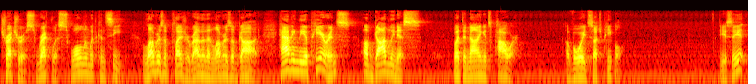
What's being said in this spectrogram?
treacherous, reckless, swollen with conceit, lovers of pleasure rather than lovers of God, having the appearance of godliness, but denying its power. Avoid such people. Do you see it?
